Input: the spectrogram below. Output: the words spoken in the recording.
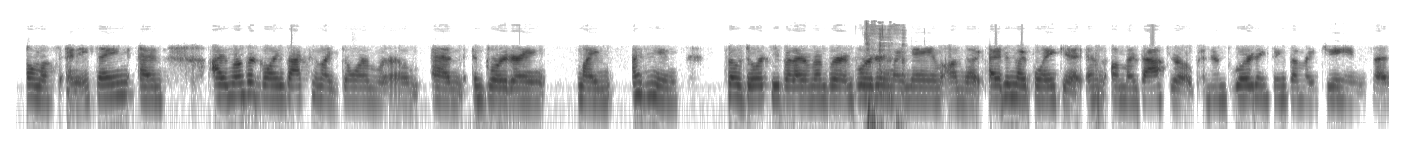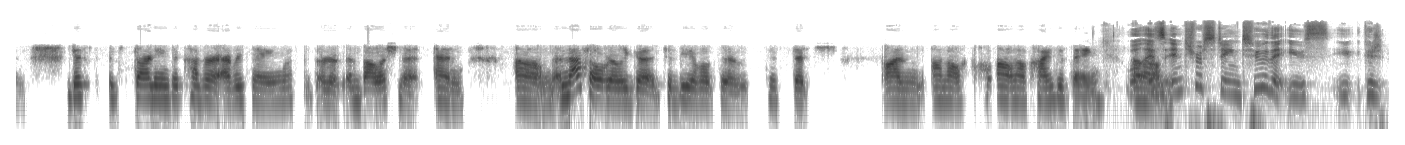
almost anything. And I remember going back to my dorm room and embroidering my, I mean, so dorky, but I remember embroidering my name on the edge of my blanket and on my bathrobe and embroidering things on my jeans and just starting to cover everything with sort of embellishment. And, um, and that felt really good to be able to, to stitch on, on all, on all kinds of things. Well, um, it's interesting too that you, because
